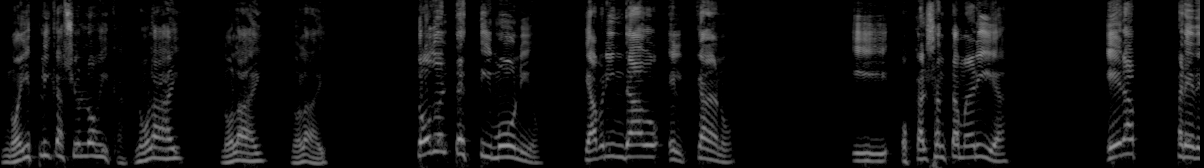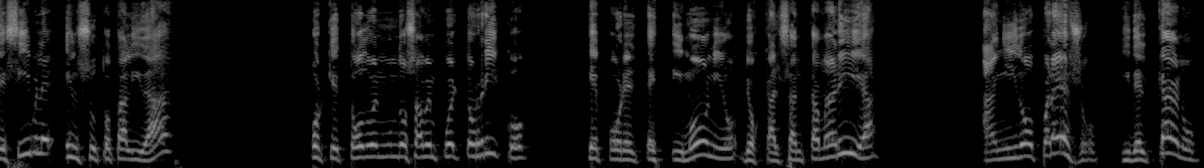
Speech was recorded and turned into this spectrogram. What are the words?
No, hay explicación lógica, no la hay, no la hay, no la hay. Todo el testimonio que ha brindado el Cano y Oscar Santamaría era predecible en su totalidad, porque todo el mundo sabe en Puerto Rico que por el testimonio de Oscar Santamaría han ido presos y del Cano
